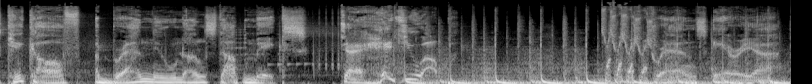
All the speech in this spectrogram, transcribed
Kick off a brand new non-stop mix to hit you up. Trance area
